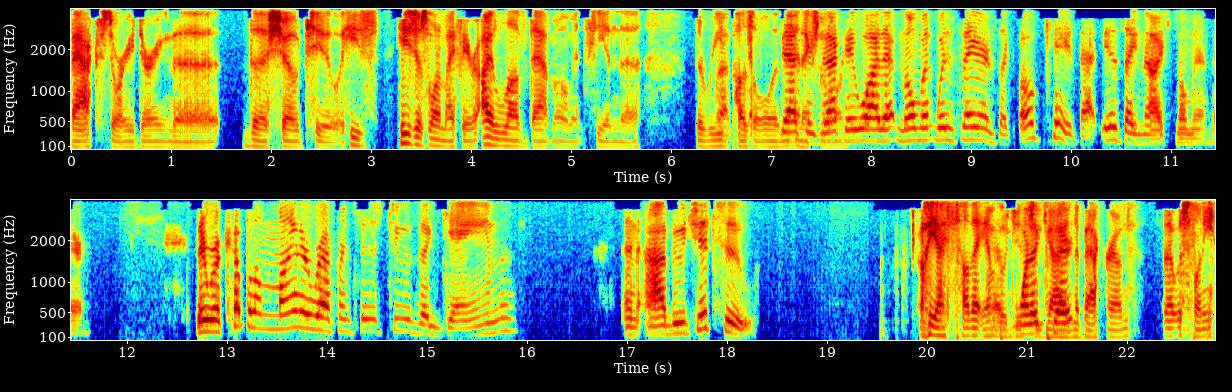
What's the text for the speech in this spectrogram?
backstory during the the show too. He's he's just one of my favorite. I love that moment seeing the the Reed puzzle and that's exactly why that moment was there. It's like okay, that is a nice moment there. There were a couple of minor references to the game and Anbo-jytsu. Oh yeah, I saw that Anbo-jytsu guy char- in the background. That was funny.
